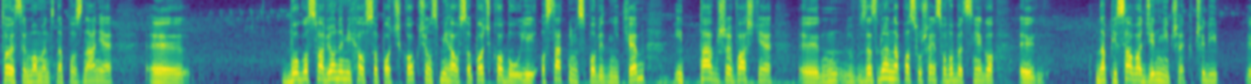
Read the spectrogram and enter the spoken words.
to jest ten moment na poznanie. E, Błogosławiony Michał Sopoćko, ksiądz Michał Sopoćko był jej ostatnim spowiednikiem i także właśnie ze względu na posłuszeństwo wobec niego e, napisała dzienniczek, czyli e,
